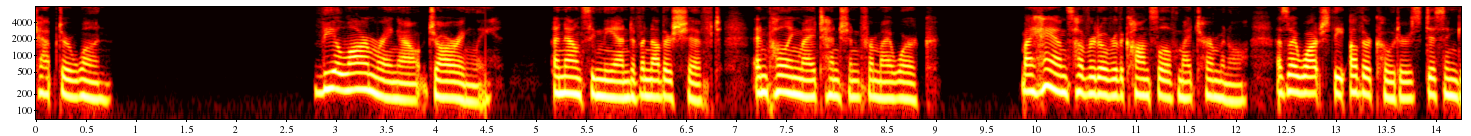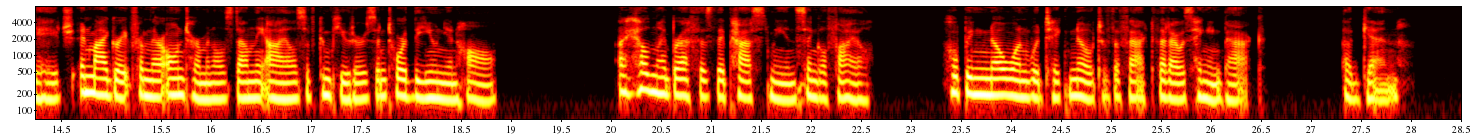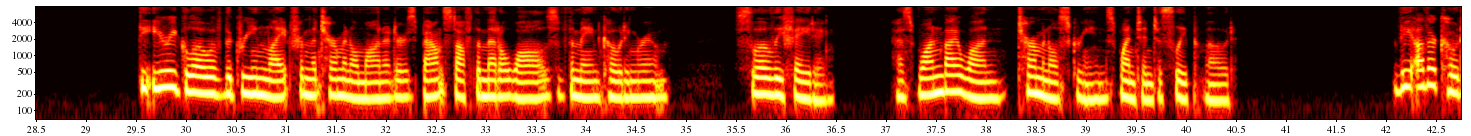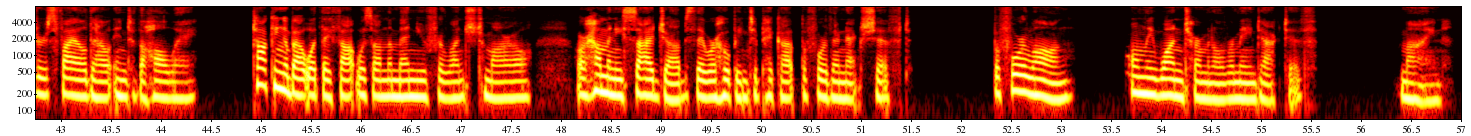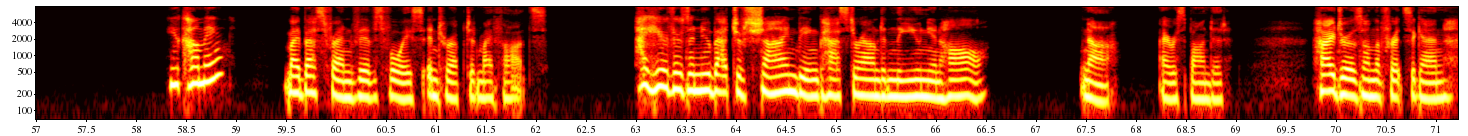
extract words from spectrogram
Chapter 1 The alarm rang out jarringly, announcing the end of another shift and pulling my attention from my work. My hands hovered over the console of my terminal as I watched the other coders disengage and migrate from their own terminals down the aisles of computers and toward the Union Hall. I held my breath as they passed me in single file, hoping no one would take note of the fact that I was hanging back. Again. The eerie glow of the green light from the terminal monitors bounced off the metal walls of the main coding room, slowly fading as one by one terminal screens went into sleep mode. The other coders filed out into the hallway, talking about what they thought was on the menu for lunch tomorrow or how many side jobs they were hoping to pick up before their next shift. Before long, only one terminal remained active mine. You coming? My best friend Viv's voice interrupted my thoughts. I hear there's a new batch of shine being passed around in the Union Hall. Nah, I responded. Hydro's on the fritz again.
